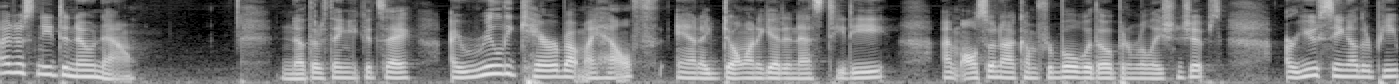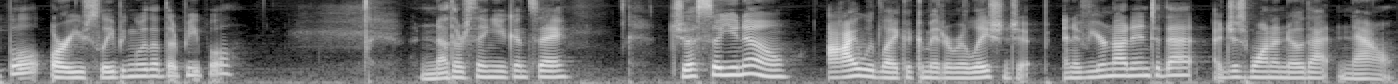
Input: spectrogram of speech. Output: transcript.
I just need to know now. Another thing you could say, I really care about my health and I don't want to get an STD. I'm also not comfortable with open relationships. Are you seeing other people or are you sleeping with other people? Another thing you can say, just so you know, I would like a committed relationship. And if you're not into that, I just want to know that now.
